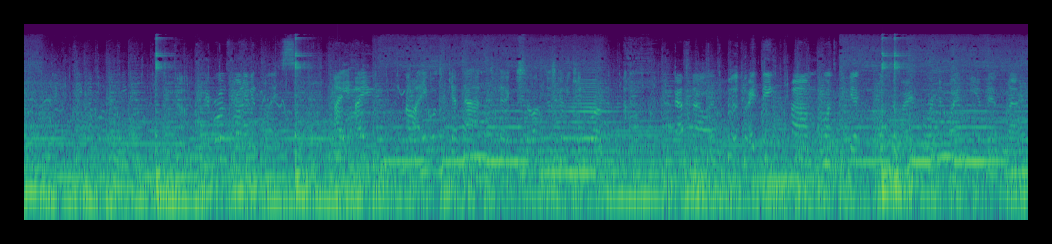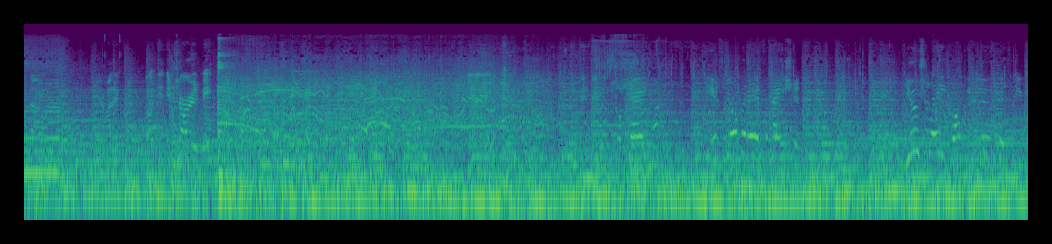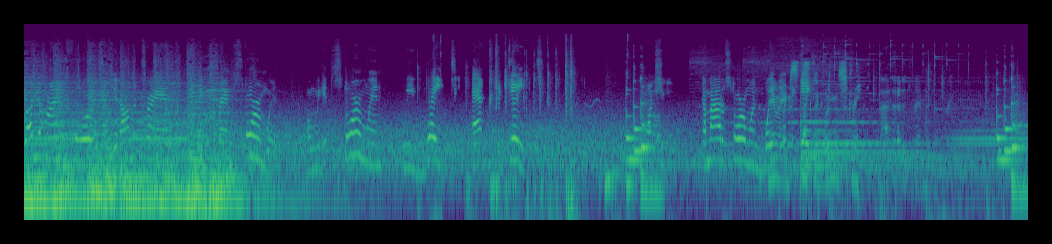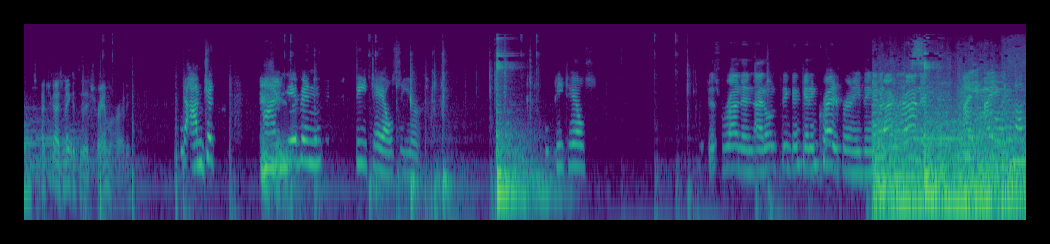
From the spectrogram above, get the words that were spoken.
at the gate. Once you come out of Stormwind, wait Damn it, at the stuck gate. in the screen. The How'd you guys make it to the tram already? I'm just, I'm giving details here. Details. Just running. I don't think I'm getting credit for anything, but I'm running. I I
